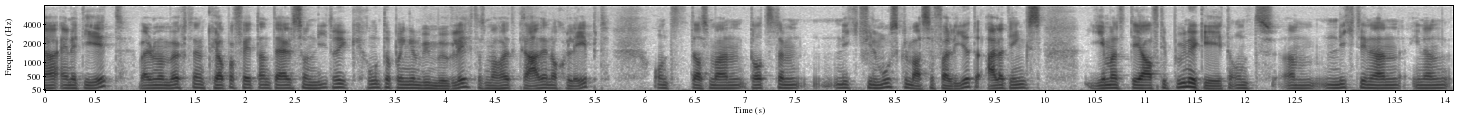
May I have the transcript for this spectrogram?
eine Diät, weil man möchte den Körperfettanteil so niedrig runterbringen wie möglich, dass man halt gerade noch lebt und dass man trotzdem nicht viel Muskelmasse verliert. Allerdings jemand, der auf die Bühne geht und ähm, nicht in einen, in einen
